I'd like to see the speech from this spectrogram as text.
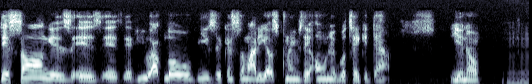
this song is is is if you upload music and somebody else claims they own it, we'll take it down. You know. Mm-hmm.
